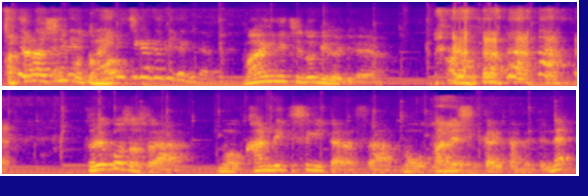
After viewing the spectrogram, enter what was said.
新しいこと、ま毎、日がドキドキだね。毎日ドキドキだよあのさそれこそさもう還暦過ぎたらさもうお金しっかり貯めてね、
